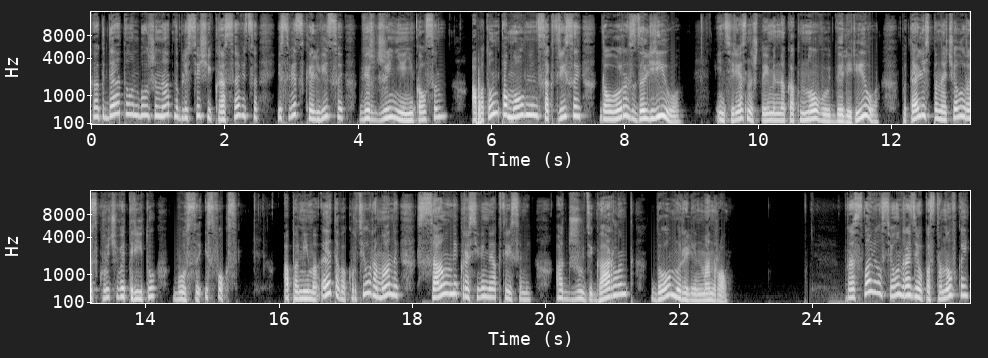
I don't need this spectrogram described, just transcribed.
Когда-то он был женат на блестящей красавице и светской львице Вирджинии Николсон, а потом помолвлен с актрисой Долорес Дель. Интересно, что именно как новую Дель пытались поначалу раскручивать Риту, боссы из Фокс. А помимо этого крутил романы с самыми красивыми актрисами, от Джуди Гарланд до Мэрилин Монро. Прославился он радиопостановкой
